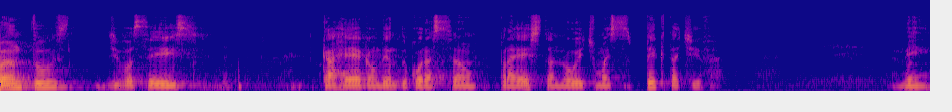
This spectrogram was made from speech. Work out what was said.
Quantos de vocês carregam dentro do coração para esta noite uma expectativa? Amém.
